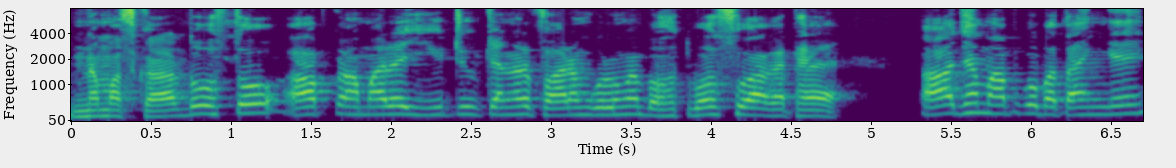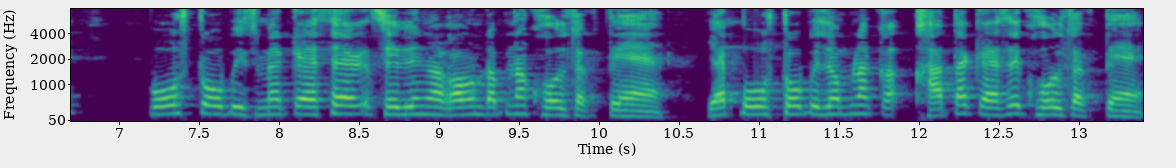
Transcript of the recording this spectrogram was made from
नमस्कार दोस्तों, आपका हमारे YouTube चैनल फार्म गुरु में बहुत बहुत स्वागत है। आज हम आपको बताएँगे पोस्ट ऑफ़िस में कैसे सेविंग अकाउंट अपना खोल सकते हैं या पोस्ट ऑफ़िस में अपना खाता कैसे खोल सकते हैं।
